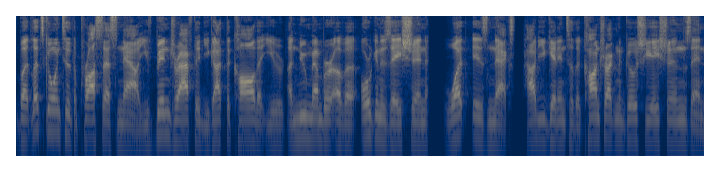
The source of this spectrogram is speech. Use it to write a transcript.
But let's go into the process now. You've been drafted, you got the call that you're a new member of an organization. What is next? How do you get into the contract negotiations? And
